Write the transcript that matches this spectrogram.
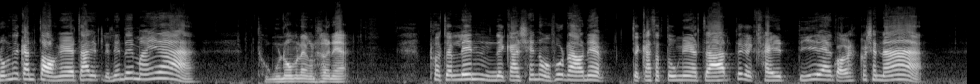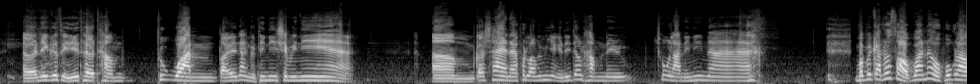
นมในการต่อไงจ้าเดี๋ยวเล่นได้ไหมล่ะถูนมอะไรของเธอเนี่ยพวกเราจะเล่นในการใช้นมของพวกเราเนี่ยจากการศัตรูไงจ้าถ้าเกิดใครตีแรงกว่าก็ชนะ เออนี่คือสิ่งที่เธอทำทุกวันตอนที่นั่งอยู่ที่นี่ใช่ไหมเนี่ยอืมก็ใช่นะเพราะเราไม่มีอย่างนที่ต้องทำในช่วงเวลานี้นี่นามันเป็นการทดสอบว่าหน้าอกพวกเรา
